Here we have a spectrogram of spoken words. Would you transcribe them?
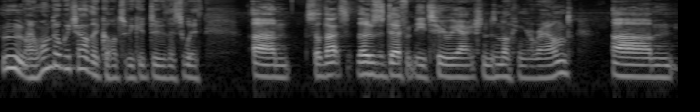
Hmm, I wonder which other gods we could do this with. Um, so that's those are definitely two reactions knocking around. Um,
